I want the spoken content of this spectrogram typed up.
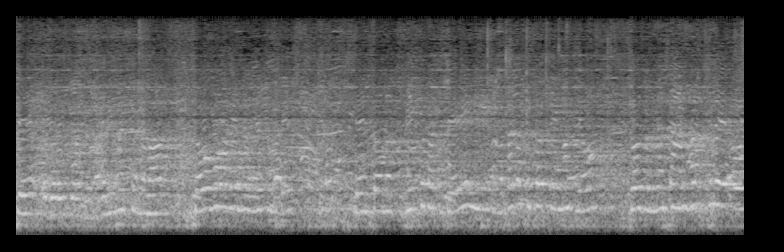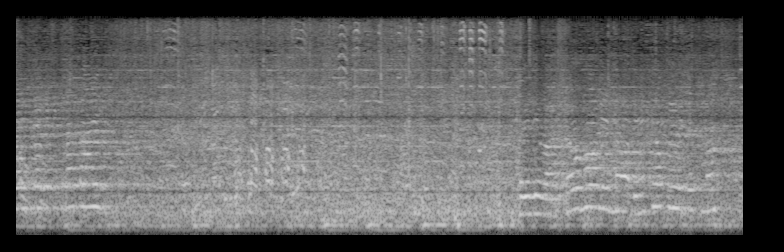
踊り込んでまいりましたのは総合連の皆様です。先頭のちびっ子たち全員に旗がかかっていますよ。どうぞ皆さん拍手で応援してあげてください。それでは総合連の伝承をお願いいたします。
